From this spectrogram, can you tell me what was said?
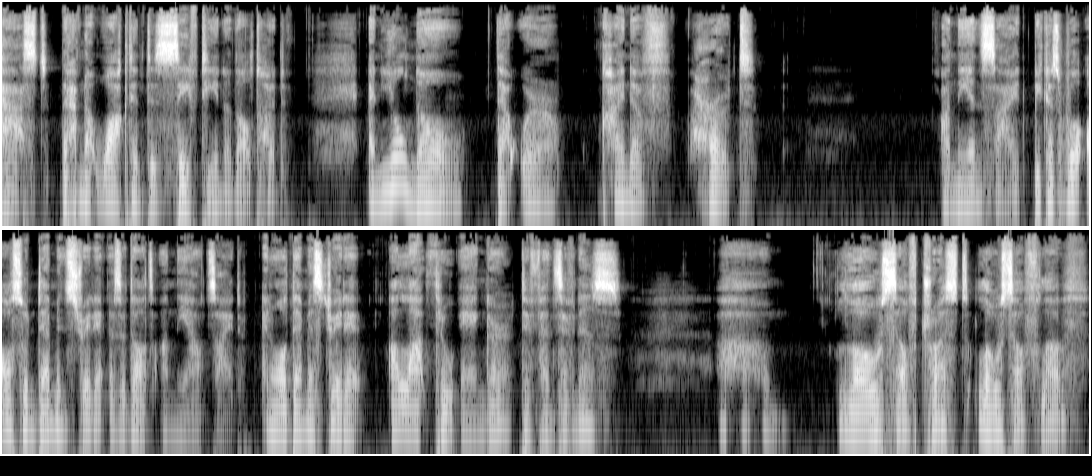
past, that have not walked into safety in adulthood. And you'll know that we're kind of hurt on the inside because we'll also demonstrate it as adults on the outside. And we'll demonstrate it a lot through anger, defensiveness, um, low self trust, low self love.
